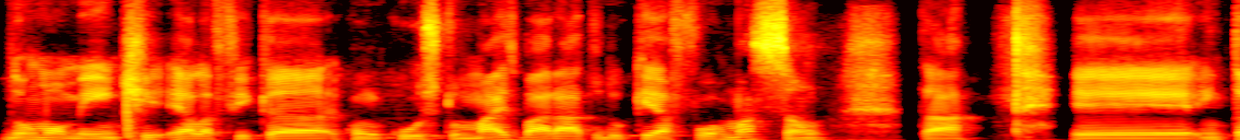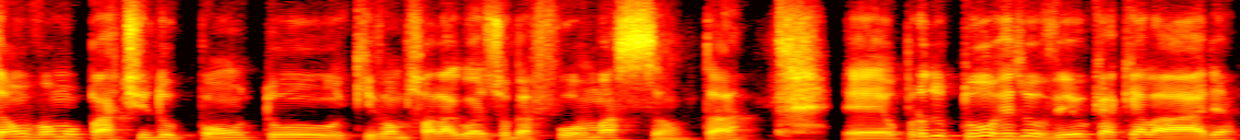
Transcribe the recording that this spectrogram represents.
normalmente ela fica com custo mais barato do que a formação, tá? É, então vamos partir do ponto que vamos falar agora sobre a formação, tá? É, o produtor resolveu que aquela área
